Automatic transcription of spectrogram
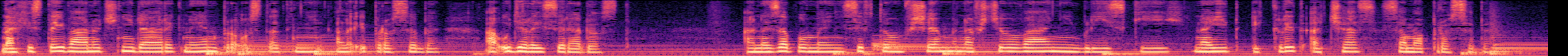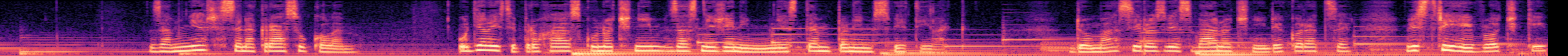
Nachystej vánoční dárek nejen pro ostatní, ale i pro sebe a udělej si radost. A nezapomeň si v tom všem navštěvování blízkých najít i klid a čas sama pro sebe. Zaměř se na krásu kolem. Udělej si procházku nočním zasněženým městem plným světýlek. Doma si rozvěs vánoční dekorace, vystříhej vločky,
